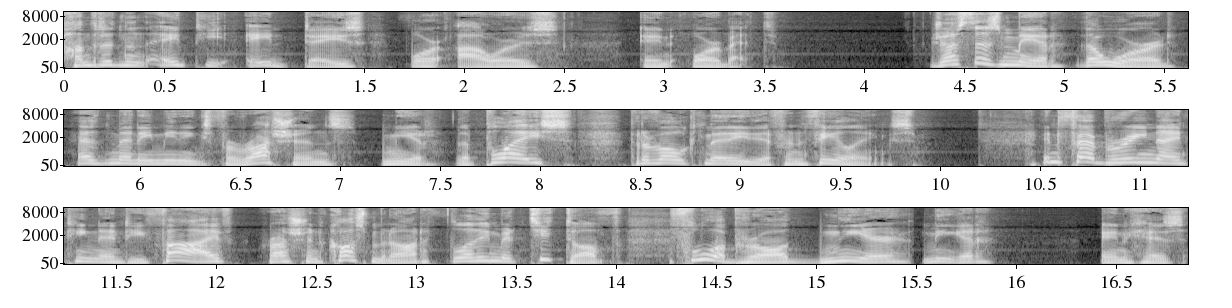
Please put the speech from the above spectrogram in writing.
188 days, 4 hours in orbit. Just as Mir, the word, had many meanings for Russians, Mir, the place, provoked many different feelings. In February 1995, Russian cosmonaut Vladimir Titov flew abroad near Mir in his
